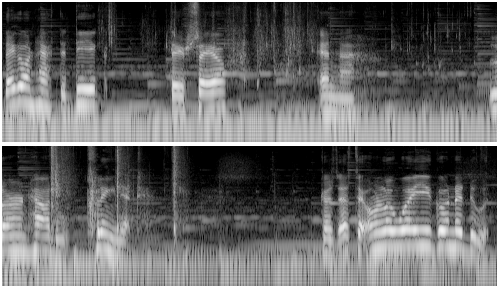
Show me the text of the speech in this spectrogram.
they're going to have to dig themselves and uh, learn how to clean it. Because that's the only way you're going to do it.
